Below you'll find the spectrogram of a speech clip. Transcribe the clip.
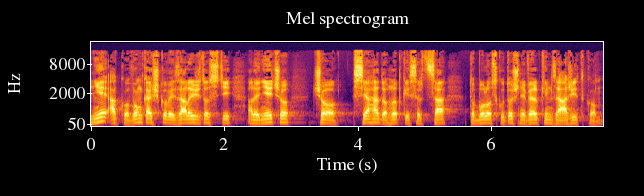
nie ako vonkajškovej záležitosti, ale niečo, čo siaha do hĺbky srdca, to bolo skutočne veľkým zážitkom.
